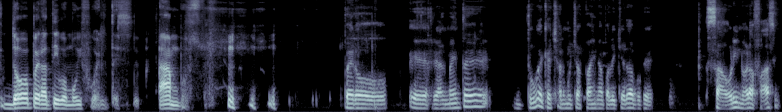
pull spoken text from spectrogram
Dos operativos muy fuertes, ambos. Pero eh, realmente tuve que echar muchas páginas para la izquierda porque Saori no era fácil.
